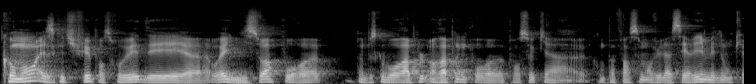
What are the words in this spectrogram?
comment est-ce que tu fais pour trouver des, euh, ouais, une histoire pour, euh, parce que pour rappelons pour euh, pour ceux qui n'ont pas forcément vu la série, mais donc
